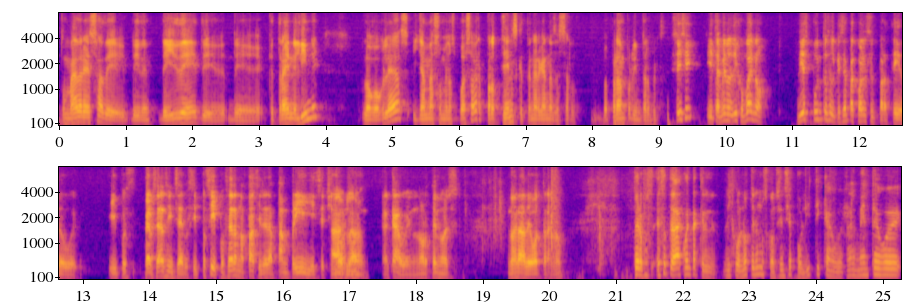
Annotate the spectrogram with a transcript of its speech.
tu madre esa de, de, de ID de, de, que traen el INE lo googleas y ya más o menos puedes saber, pero tienes que tener ganas de hacerlo. Perdón por interrumpir. Sí, sí, y también nos dijo, bueno, 10 puntos el que sepa cuál es el partido, güey. Y pues, pero sean sinceros, sí, pues sí, pues era más fácil, era PAN PRI y se chingó. Ah, Acá, güey, el norte no es, no era de otra, ¿no? Pero pues eso te da cuenta que dijo, no tenemos conciencia política, güey, realmente, güey.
